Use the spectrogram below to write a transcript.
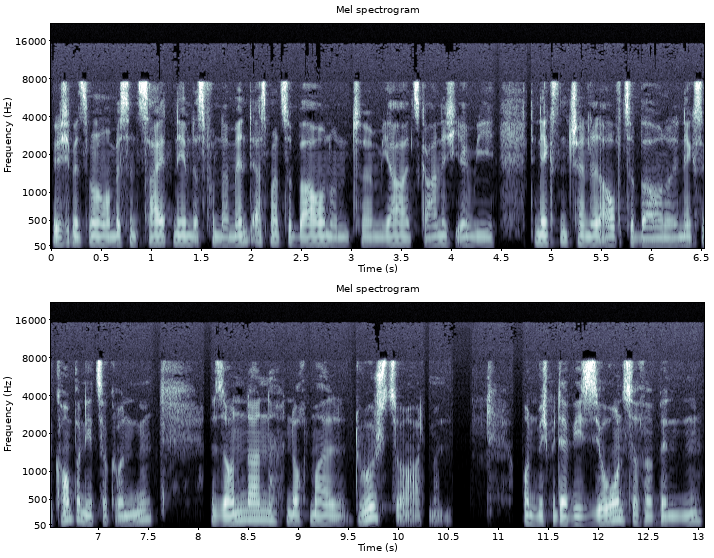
will ich jetzt noch mal ein bisschen Zeit nehmen, das Fundament erstmal zu bauen und ähm, ja, jetzt gar nicht irgendwie den nächsten Channel aufzubauen oder die nächste Company zu gründen, sondern nochmal durchzuatmen und mich mit der Vision zu verbinden,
